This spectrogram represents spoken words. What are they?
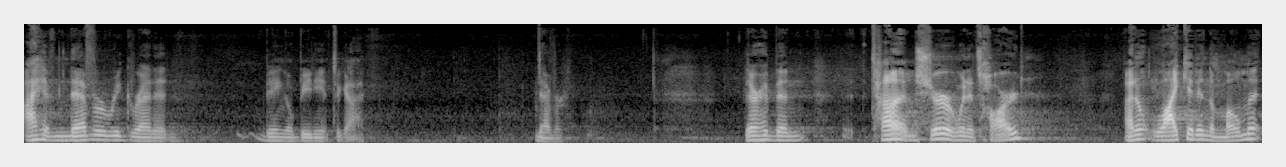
I have never regretted being obedient to God. Never. There have been times, sure, when it's hard I don't like it in the moment,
